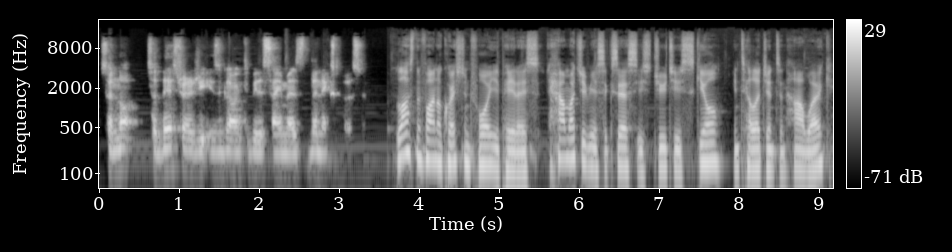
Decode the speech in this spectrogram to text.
So not so their strategy isn't going to be the same as the next person. Last and final question for you, Peter, is how much of your success is due to skill, intelligence, and hard work,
